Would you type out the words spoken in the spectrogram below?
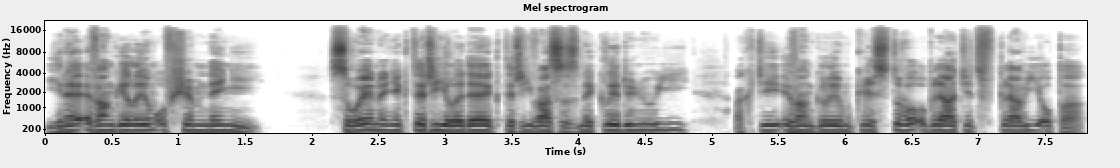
Jiné evangelium ovšem není. Jsou jen někteří lidé, kteří vás zneklidňují a chtějí evangelium Kristovo obrátit v pravý opak.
